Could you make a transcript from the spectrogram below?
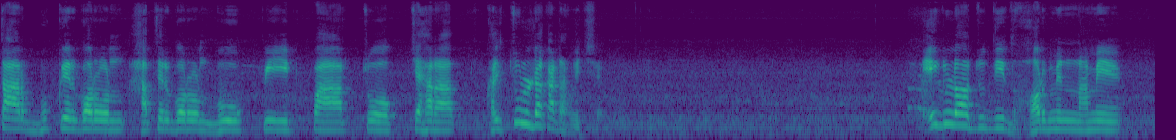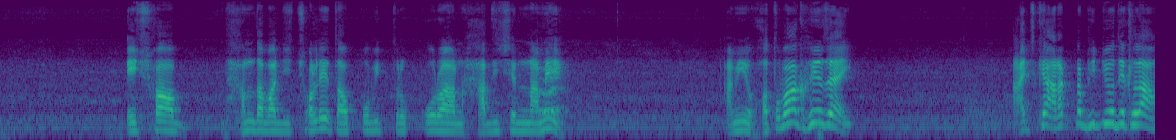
তার বুকের গড়ন, হাতের গড়ন, বুক, পিঠ পা চোখ, চেহারা, খালি চুলটা কাটা হয়েছে। এইগুলো যদি ধর্মের নামে এই সব ধান্দাবাজি চলে, তাও পবিত্র কোরআন, হাদিসের নামে, আমি হতবাক হয়ে যাই। আজকে আরেকটা ভিডিও দেখলাম।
